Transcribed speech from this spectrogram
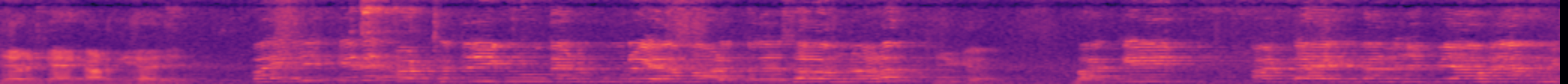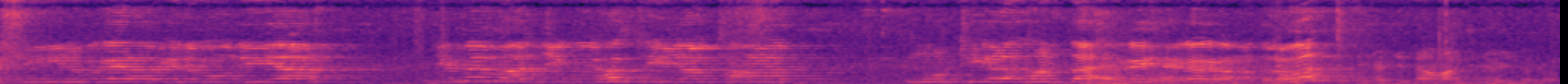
ਦਿਨ ਕਿਆ ਕੱਢਦੀ ਆ ਜੇ ਬਾਈ ਜੀ ਇਹਦੇ 8 ਤਰੀਕ ਨੂੰ ਦਿਨ ਪੂਰੇ ਆ ਮਾਲਕ ਦੇ ਹਿਸਾਬ ਨਾਲ। ਠੀਕ ਹੈ। ਬਾਕੀ ਆ ਟੈਗ ਕਰਨ 'ਚ ਪਿਆ ਹੋਇਆ ਮਸ਼ੀਨ ਵਗੈਰਾ ਵੀ ਲਗਾਉਂਦੀ ਆ। ਜਿਵੇਂ ਮਰਜ਼ੀ ਕੋਈ ਹੱਥੀ ਜਾਂ ਥਾਂ ਮੁੱਠੀ ਵਾਲਾ ਥਾਂ ਤਾਂ ਹੈਗਾ ਹੀ ਹੈਗਾਗਾ ਮਤਲਬ। ਠੀਕ ਹੈ ਜਿੱਦਾਂ ਮਰਜ਼ੀ જોਈ ਚਲੋ।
